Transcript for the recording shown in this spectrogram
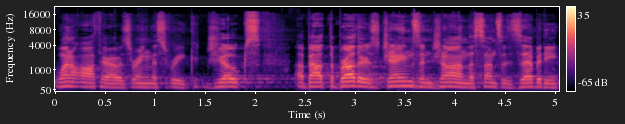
One author I was reading this week jokes about the brothers, James and John, the sons of Zebedee,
